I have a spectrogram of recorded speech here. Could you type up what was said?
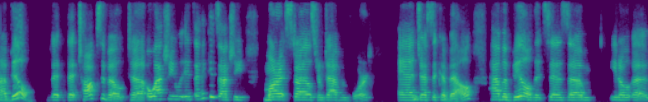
a, bill that, that talks about, uh, oh, actually, I think it's actually Marit Stiles from Davenport and Jessica Bell have a bill that says, um, you know, uh,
